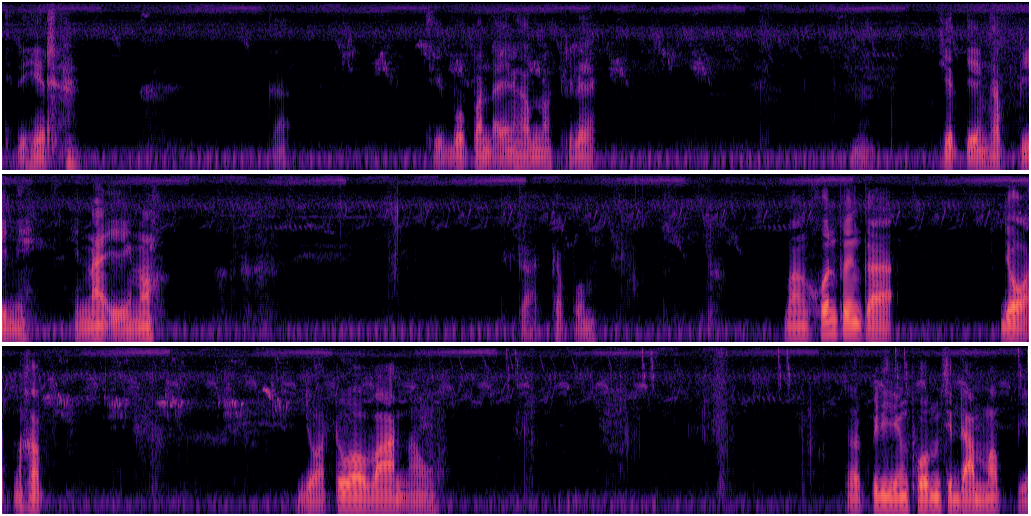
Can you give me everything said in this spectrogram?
ที่ด้เห็ดก็สีบปันไดนะครับเนาะปีแรกเห็ดเองครับปีนี้เห็นหน้าเองเนาะ กาดครับผม บางคนเพิ่นก็หยอดนะครับ หยอดตัววานเอาแต่ปีนี้ของผมสีดำครับปี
